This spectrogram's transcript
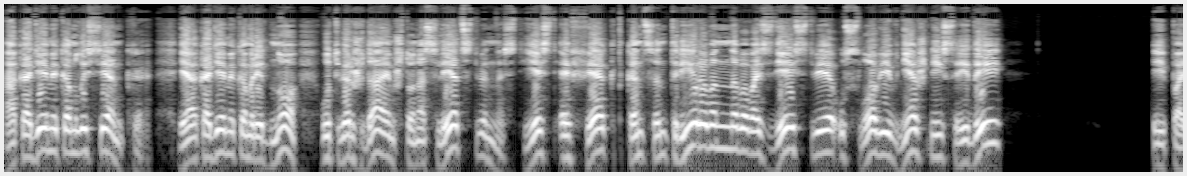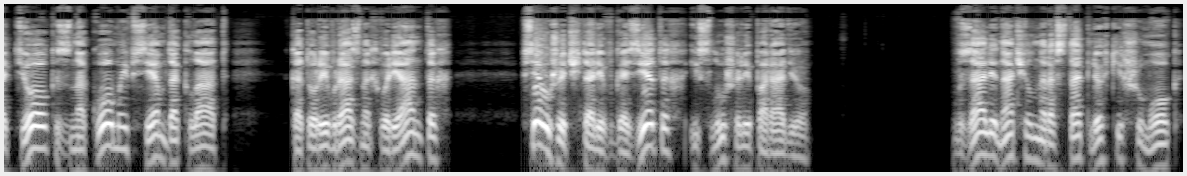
академиком Лысенко и академиком Редно, утверждаем, что наследственность есть эффект концентрированного воздействия условий внешней среды и потек знакомый всем доклад, который в разных вариантах все уже читали в газетах и слушали по радио. В зале начал нарастать легкий шумок,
